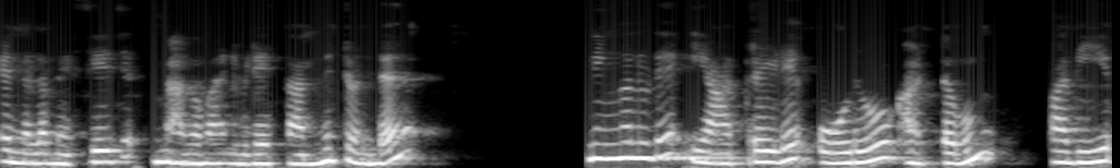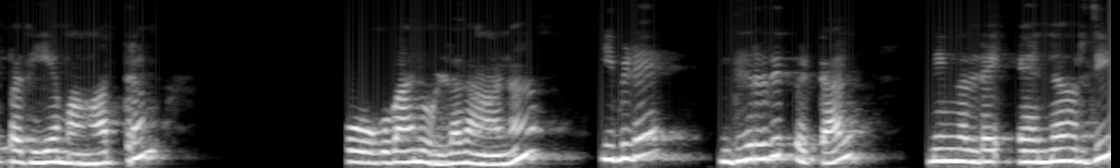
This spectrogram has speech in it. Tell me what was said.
എന്നുള്ള മെസ്സേജ് ഭഗവാൻ ഇവിടെ തന്നിട്ടുണ്ട്. നിങ്ങളുടെ യാത്രയുടെ ഓരോ ഘട്ടവും പതിയെ പതിയെ മാത്രം പോകുവാനുള്ളതാണ്. ഇവിടെ ധൃതിപ്പെട്ടാൽ നിങ്ങളുടെ എനർജി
